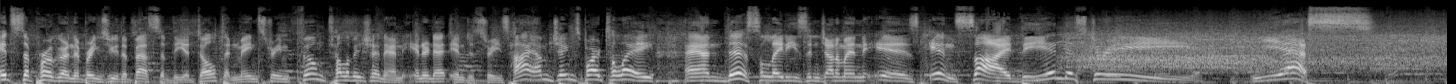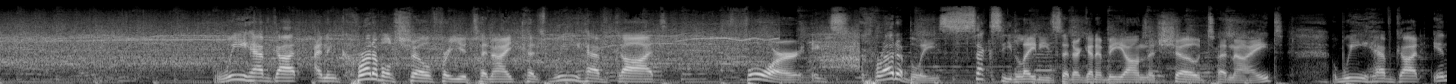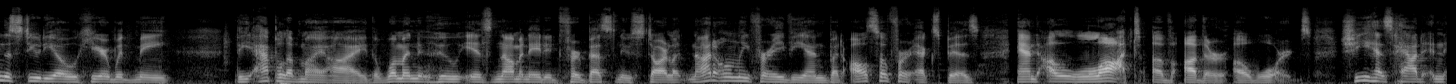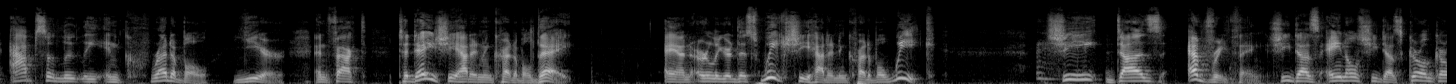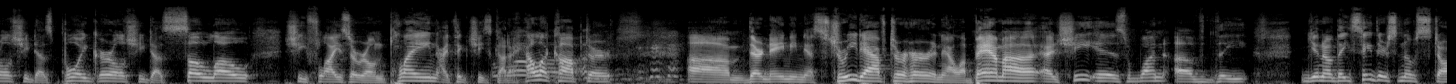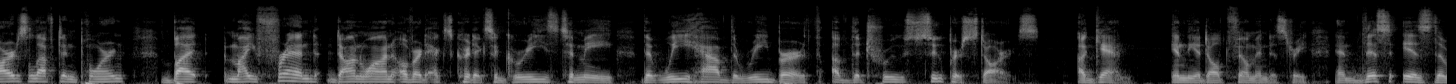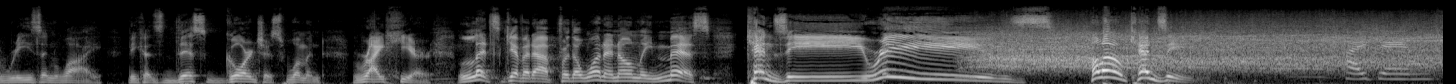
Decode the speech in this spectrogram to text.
It's the program that brings you the best of the adult and mainstream film, television, and internet industries. Hi, I'm James Bartholet, and this, ladies and gentlemen, is Inside the Industry. Yes! We have got an incredible show for you tonight because we have got four incredibly sexy ladies that are going to be on the show tonight. We have got in the studio here with me the apple of my eye, the woman who is nominated for Best New Starlet, not only for AVN, but also for XBiz and a lot of other awards. She has had an absolutely incredible year. In fact, today she had an incredible day. And earlier this week, she had an incredible week. She does everything. She does anal, she does girl girl, she does boy girl, she does solo, she flies her own plane. I think she's got a helicopter. Um, they're naming a street after her in Alabama. And she is one of the, you know, they say there's no stars left in porn, but my friend Don Juan over at X Critics agrees to me that we have the rebirth of the true superstars again in the adult film industry. And this is the reason why. Because this gorgeous woman right here, let's give it up for the one and only Miss Kenzie Reeves. Hello, Kenzie. James.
